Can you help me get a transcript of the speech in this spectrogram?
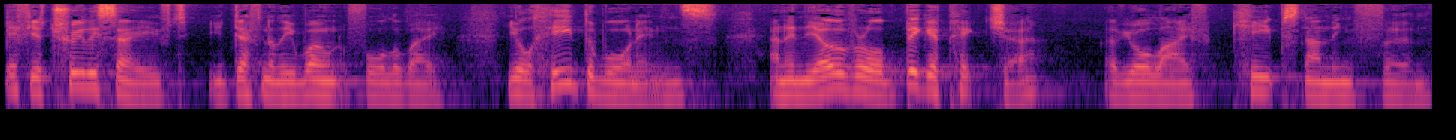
If you're truly saved, you definitely won't fall away. You'll heed the warnings, and in the overall bigger picture of your life, keep standing firm.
